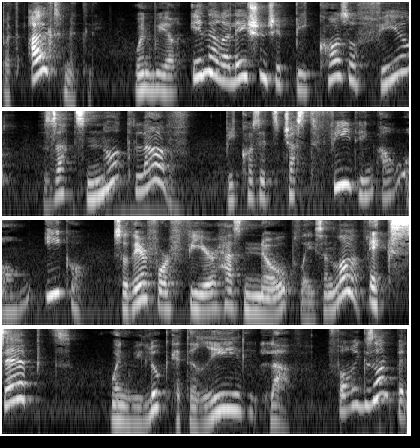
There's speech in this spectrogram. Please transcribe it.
But ultimately, when we are in a relationship because of fear, that's not love, because it's just feeding our own ego. So therefore, fear has no place in love. Except when we look at real love. For example,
